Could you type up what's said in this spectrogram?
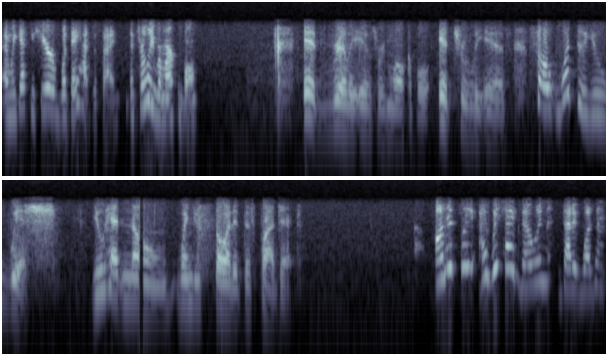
and we get to hear what they had to say. It's really remarkable. It really is remarkable. It truly is. So, what do you wish you had known when you started this project? Honestly, I wish I'd known that it wasn't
